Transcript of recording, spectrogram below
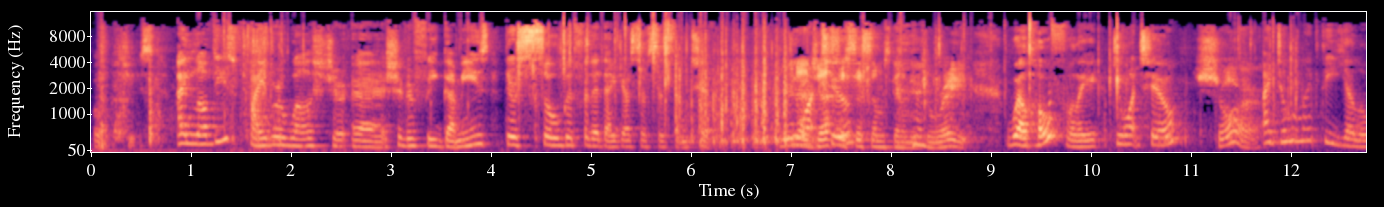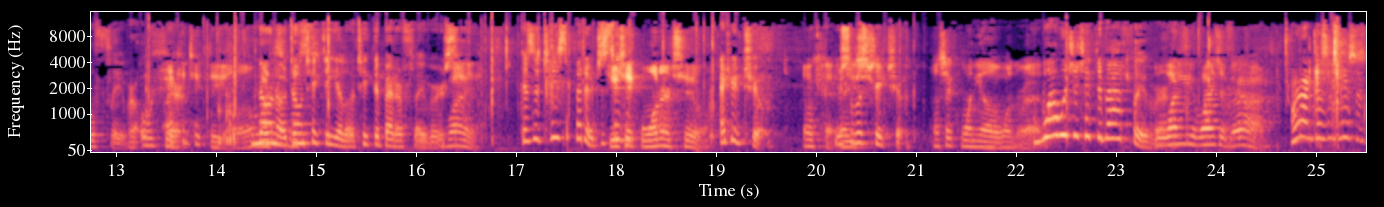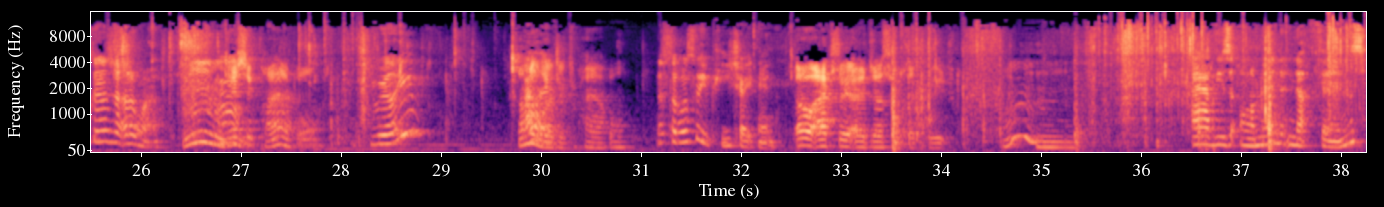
Oh, jeez. I love these fiber well uh, sugar-free gummies. They're so good for the digestive system too. Your you digestive system's gonna be great. Well, hopefully. Do you want two? sure. I don't like the yellow flavor. Oh, here. I can take the yellow. no, What's- no, don't take the yellow. Take the better flavors. Why? Because it tastes better. Just you take, take one or two? I take two. Okay. You're supposed you to take two. I'll take one yellow, one red. Why would you take the bad flavor? Why do you? Why is it bad? Oh, no, it doesn't taste as good as the other one. Mmm, mm. tastes like pineapple. Really? I'm I like- allergic to pineapple. It's supposed to be peach, I think. Oh, actually, I just used like peach. Mmm. I have these almond nut thins.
